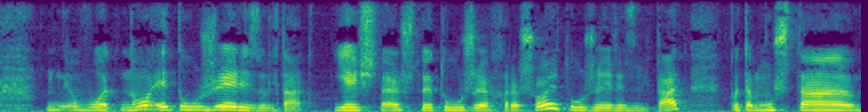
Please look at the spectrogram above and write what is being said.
вот, но это уже результат. Я считаю, что это уже хорошо, это уже результат, потому что,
